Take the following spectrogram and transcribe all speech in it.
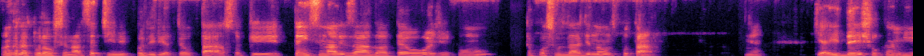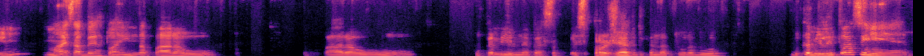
Uma candidatura ao Senado, você tinha, poderia ter o Tasso, que tem sinalizado até hoje com a possibilidade de não disputar. Né? Que aí deixa o caminho mais aberto ainda para o, para o, o Camilo, né? para essa, esse projeto de candidatura do, do Camilo. Então, assim, é,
